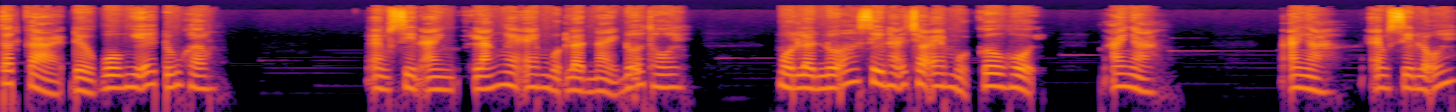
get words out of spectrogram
Tất cả đều vô nghĩa đúng không? Em xin anh lắng nghe em một lần này nữa thôi. Một lần nữa xin hãy cho em một cơ hội. Anh à? Anh à, em xin lỗi.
